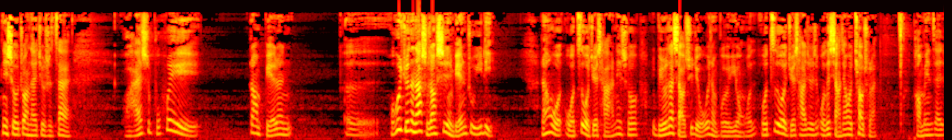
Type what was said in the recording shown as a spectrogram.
那时候状态就是在，我还是不会让别人，呃，我会觉得拿手杖吸引别人注意力。然后我我自我觉察，那时候比如在小区里，我为什么不会用？我我自我觉察就是我的想象会跳出来，旁边在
